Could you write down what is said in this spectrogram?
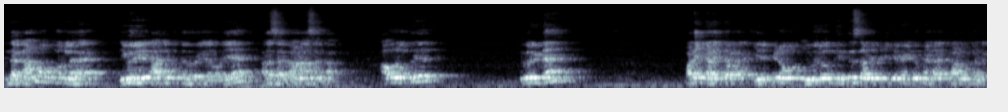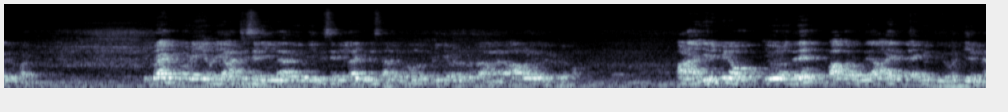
இந்த கான்வா போர்ல இவரு ராஜபுத்திரருடைய அரசர் ராணா சங்கா. அவர் வந்து இவர்கிட்ட படைக்கு அழைத்தவர் இருப்பினும் இவர் வந்து இந்துஸ்தானை பிடிக்க வேண்டும் என கனவு கண்டுகிட்டு இருப்பார் இப்ராஹிம் கோடியினுடைய ஆட்சி சரியில்லை அவர் இந்து சரியில்லை இந்துஸ்தானை முழுவதும் பிடிக்க வேண்டும் என்ற ஆவல் இவர்கிட்ட இருக்கும். ஆனா இருப்பினும் இவர் வந்து பாபர் வந்து ஆயிரத்தி ஐநூத்தி இருபத்தி ஏழுல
